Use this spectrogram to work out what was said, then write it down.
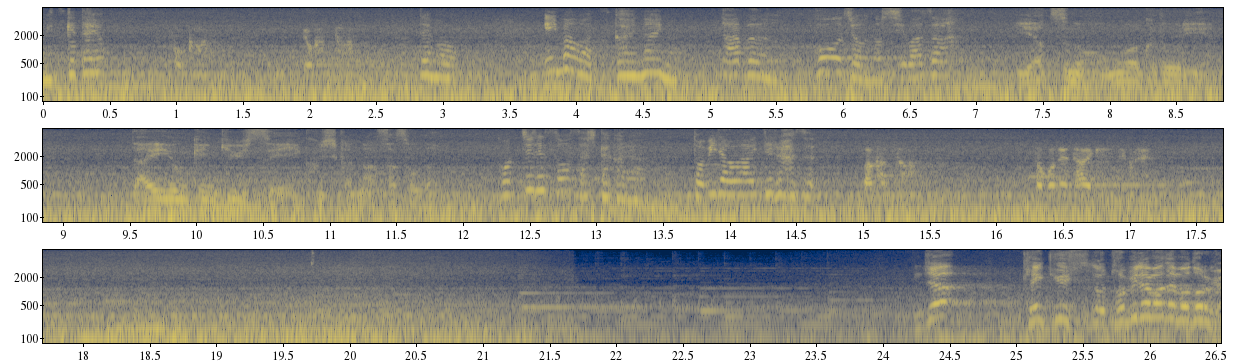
見つけたよ。そうか。よかった。でも今は使えないの。多分北条の仕業。奴の思惑通り第4研究室へ行くしかなさそうだ。こっちで操作したから扉は開いてるはず。分かった。そこで待機してくれ。じゃあ研究室の扉まで戻るか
